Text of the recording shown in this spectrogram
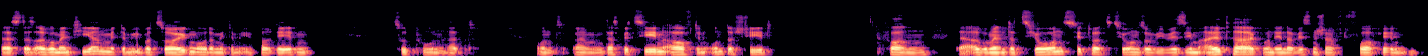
dass das Argumentieren mit dem Überzeugen oder mit dem Überreden zu tun hat. Und ähm, das beziehen auf den Unterschied von der Argumentationssituation, so wie wir sie im Alltag und in der Wissenschaft vorfinden.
